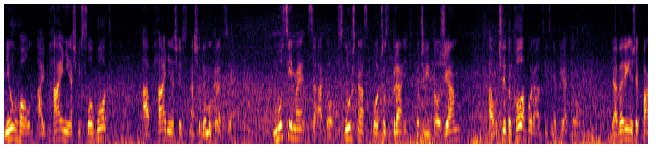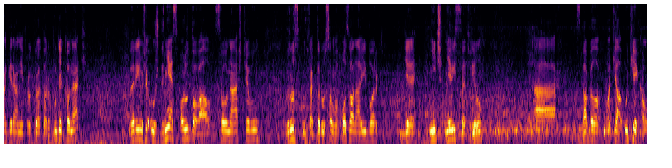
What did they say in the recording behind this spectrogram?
neuhol aj v hájení našich slobod a v hájení našej, našej demokracie musíme sa ako slušná spoločnosť brániť voči týmto lžiam a voči tejto kolaborácii s nepriateľom. Ja verím, že pán generálny prokurátor bude konať. Verím, že už dnes olutoval svoju návštevu v Rusku, za ktorú som ho pozval na výbor, kde nič nevysvetlil a z Babel odtiaľ utiekol.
